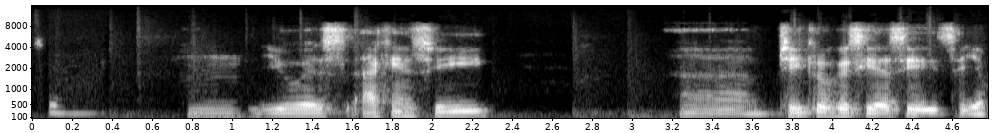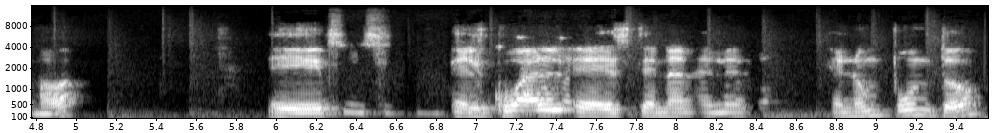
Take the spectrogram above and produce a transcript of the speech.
sí. Mm, US Agency. Uh, sí, creo que sí, así se llamaba. Eh, el cual este, en, un punto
